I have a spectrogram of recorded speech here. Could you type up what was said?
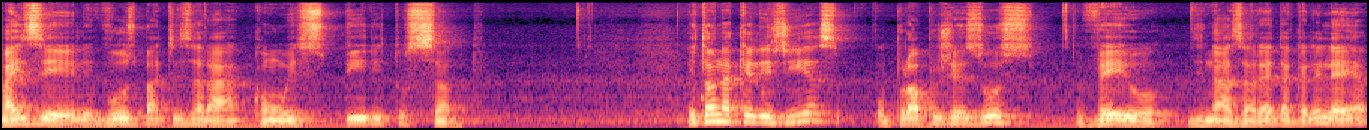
mas ele vos batizará com o Espírito Santo. Então, naqueles dias, o próprio Jesus veio de Nazaré da Galiléia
